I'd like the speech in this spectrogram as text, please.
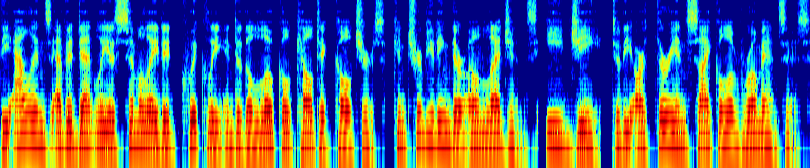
The Alans evidently assimilated quickly into the local Celtic cultures, contributing their own legends, e.g., to the Arthurian cycle of romances.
